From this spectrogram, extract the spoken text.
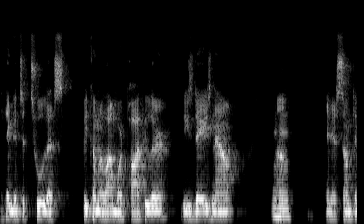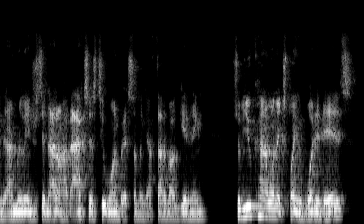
I think it's a tool that's becoming a lot more popular these days now. Mm-hmm. Um, and it's something that I'm really interested in. I don't have access to one, but it's something I've thought about getting. So if you kind of want to explain what it is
